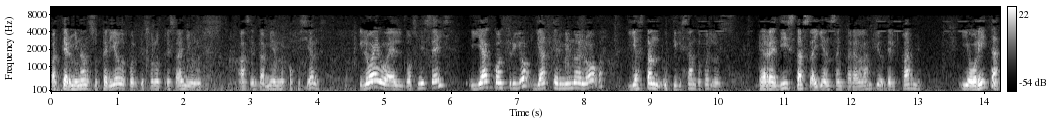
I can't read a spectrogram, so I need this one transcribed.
va terminando su periodo, porque solo tres años los hacen también oficiales. Y luego el 2006, y ya construyó, ya terminó el obra, y ya están utilizando pues los perredistas ahí en San Caralampio del Carmen. Y ahorita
